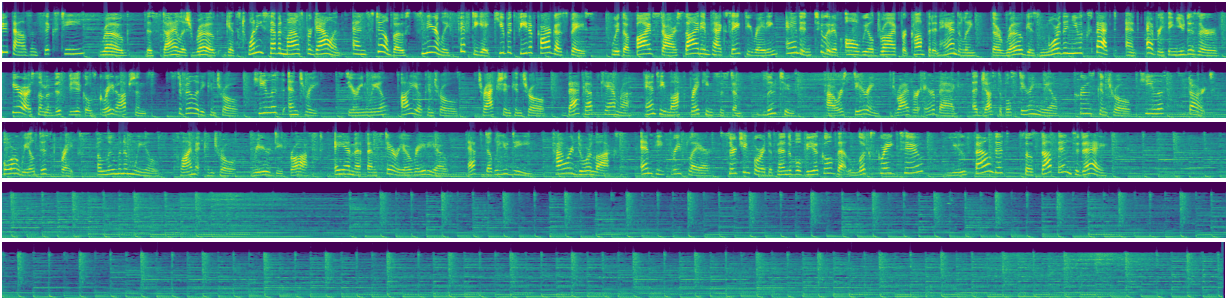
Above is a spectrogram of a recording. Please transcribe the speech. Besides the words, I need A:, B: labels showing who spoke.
A: 2016 Rogue. The stylish Rogue gets 27 miles per gallon and still boasts nearly 58 cubic feet of cargo space. With a five-star side impact safety rating and intuitive all-wheel drive for confident handling, the Rogue is more than you expect and everything you deserve. Here are some of this vehicle's great options. Stability control, keyless entry, steering wheel, audio controls, traction control, backup camera, anti-lock braking system, Bluetooth, power steering, driver airbag, adjustable steering wheel, cruise control, keyless start, four-wheel disc brakes, aluminum wheels, climate control, rear defrost, AM FM stereo radio, FWD, power door locks, MP3 player. Searching for a dependable vehicle that looks great too? You found it, so stop in today.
